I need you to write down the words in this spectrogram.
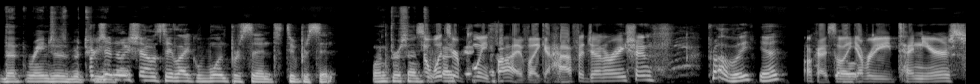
that ranges between Per between generation, I would say like 1%, 2%. one percent. So what's your point five? Like a half a generation? Probably, yeah. Okay, so like every ten years,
